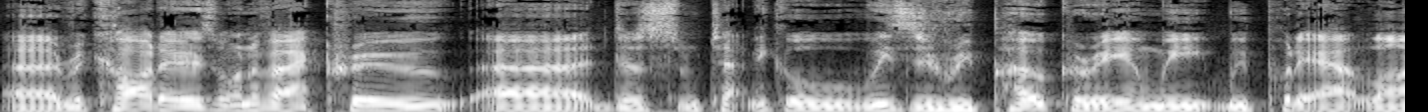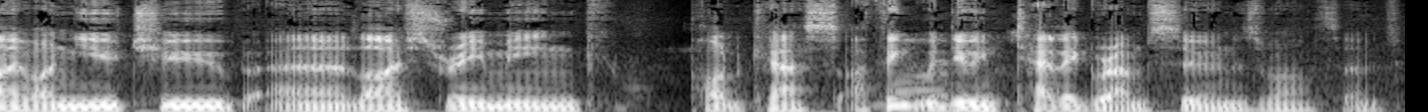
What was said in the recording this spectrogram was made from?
Uh, Ricardo is one of our crew. Uh, does some technical wizardry pokery, and we we put it out live on YouTube, uh, live streaming podcasts. I think we're doing Telegram soon as well. So. it's-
